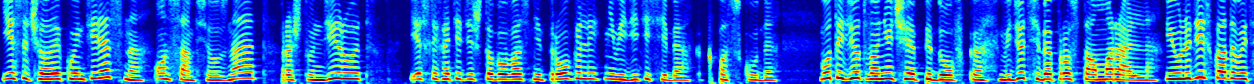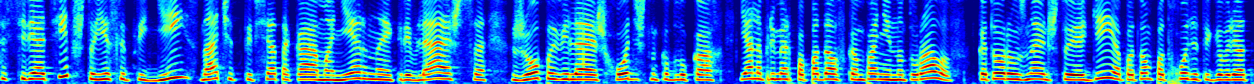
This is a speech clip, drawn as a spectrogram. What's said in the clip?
Если человеку интересно, он сам все узнает, проштундирует. Если хотите, чтобы вас не трогали, не ведите себя, как паскуда. Вот идет вонючая пидовка, ведет себя просто аморально. И у людей складывается стереотип, что если ты гей, значит ты вся такая манерная, кривляешься, жопой виляешь, ходишь на каблуках. Я, например, попадал в компании натуралов, которые узнают, что я гей, а потом подходят и говорят,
